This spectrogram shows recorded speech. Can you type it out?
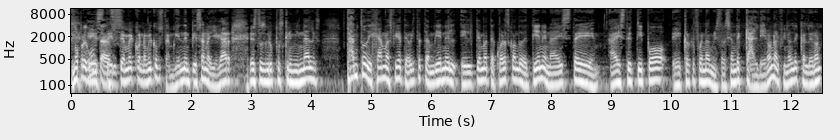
no preguntas. Este, el tema económico, pues también empiezan a llegar estos grupos criminales tanto de Hamas, fíjate, ahorita también el, el tema, ¿te acuerdas cuando detienen a este, a este tipo, eh, creo que fue en la administración de Calderón, al final de Calderón,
